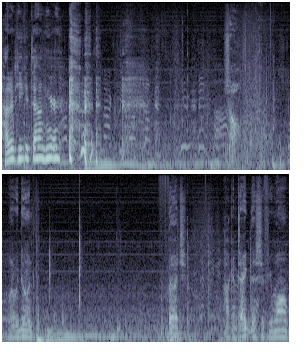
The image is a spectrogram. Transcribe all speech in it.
How did he get down here? So, what are we doing? Dutch, I can take this if you want.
